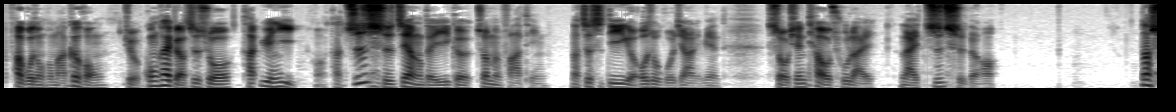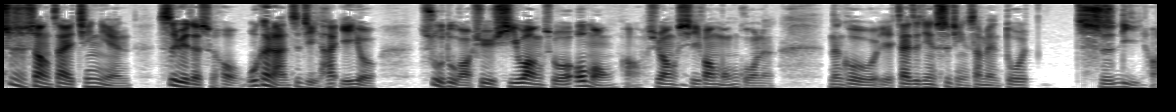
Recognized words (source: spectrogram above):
法国总统马克宏就公开表示说，他愿意哦，他支持这样的一个专门法庭。那这是第一个欧洲国家里面首先跳出来来支持的哦。那事实上，在今年四月的时候，乌克兰自己他也有速度啊，去希望说欧盟啊，希望西方盟国呢能够也在这件事情上面多施力哈，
